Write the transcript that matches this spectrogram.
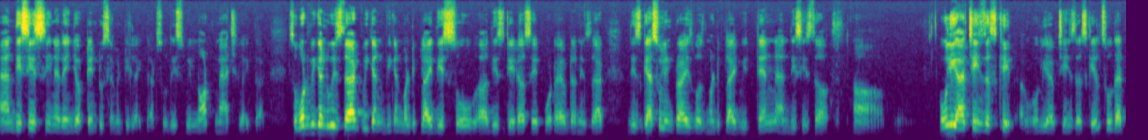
and this is in a range of 10 to 70 like that. So, this will not match like that. So, what we can do is that we can we can multiply this. So, uh, this data set what I have done is that this gasoline price was multiplied with 10 and this is the uh, only I have changed the scale uh, only I have changed the scale. So, that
